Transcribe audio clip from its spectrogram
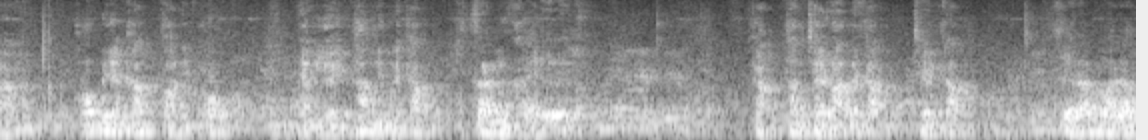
อ่าครบหรือยังครับ ตอนนี้ครบยังเหลืออีกท่านหนึ่งนะครับท่านใครเอ่ย ครับท่านชัยรัตน์นะครับ เชิญครับเจรับมาแล้ว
